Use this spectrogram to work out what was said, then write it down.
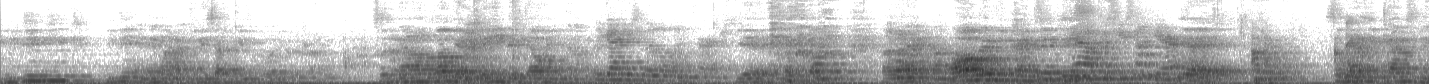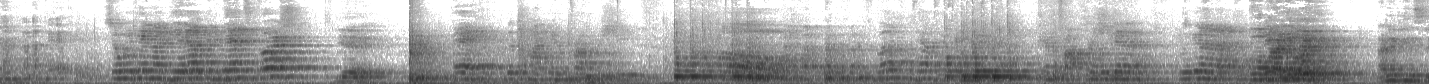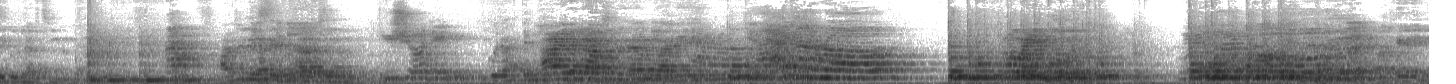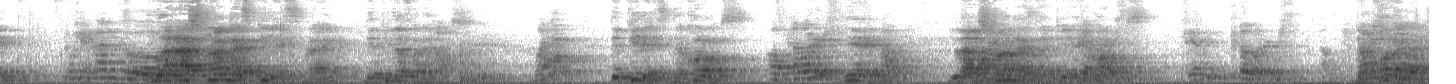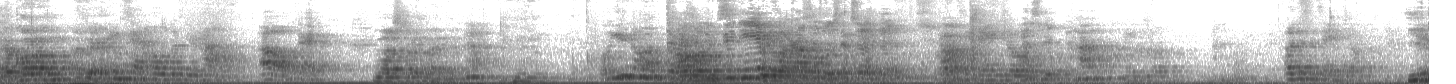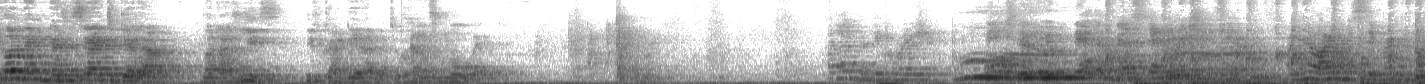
and then when I finish, I'll give you all your drum. So now, when we are playing this, that one you come. You got his little one first. Yeah. all right. Or maybe we can take this. Yeah, because he's not here. Yeah. Okay. So when he comes then. okay. So we cannot get up and dance first? Yeah. Hey, look at my improper shoes. Oh. But devil. Improper. So we're gonna, we're gonna. Oh, by the way, I didn't say good afternoon. Huh? I didn't say good afternoon. You sure did. Good afternoon. Hi, good afternoon, everybody. Hi. How are you doing? Gonna go. Good. Okay. We're gonna. You are as strong as pillars, right? The pillar for the house. What? The pillars, the columns. Oh, pillars? Yeah. Oh. You are as strong as the pillar, the columns. Seven pillars. The column, the column and The the. things that hold up your house. Oh, okay. You are strong like that. Well, you know, I'm I Columns, haven't been here pillars, because I was and such a. Huh? Angel. I said, huh? Angel. Oh, this is Angel. You don't need necessarily to get up, but at least if you can get up, it will help. Let's move it. I like the decoration. Me too. They're the best decorations here. I know, I always say recognize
